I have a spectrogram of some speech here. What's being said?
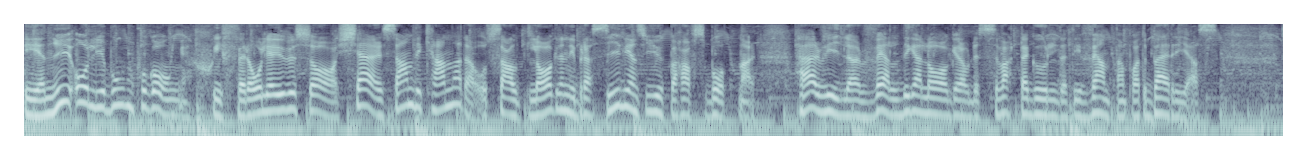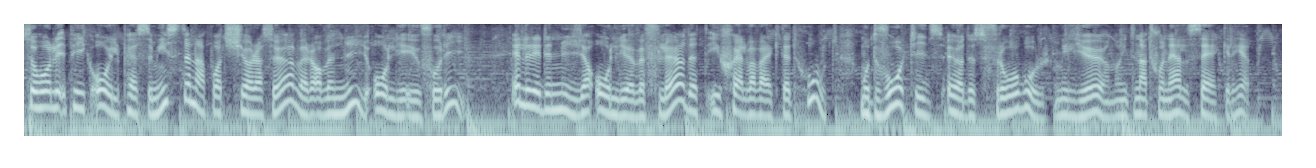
Är en ny oljeboom på gång. Skifferolja i USA, kärsand i Kanada och saltlagren i Brasiliens djupa havsbottnar. Här vilar väldiga lager av det svarta guldet i väntan på att bärgas. Så håller peak oil-pessimisterna på att köras över av en ny oljeeufori? Eller är det nya oljeöverflödet i själva verket ett hot mot vår tids ödesfrågor, miljön och internationell säkerhet?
